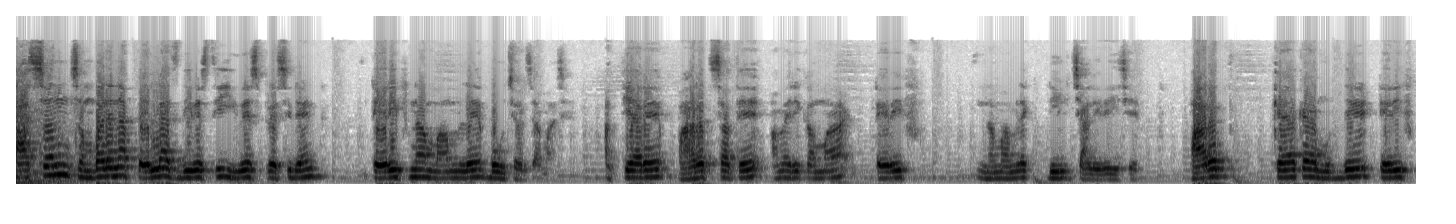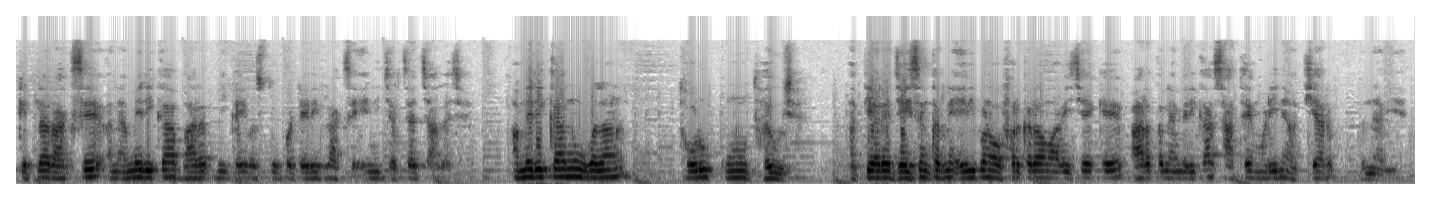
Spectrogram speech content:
શાસન સંભાળ્યાના પહેલા જ દિવસથી યુએસ પ્રેસિડેન્ટ ટેરિફના મામલે બહુ ચર્ચામાં છે. અત્યારે ભારત સાથે અમેરિકામાં ટેરિફના મામલે ડીલ ચાલી રહી છે. ભારત કયા કયા મુદ્દે ટેરિફ કેટલા રાખશે અને અમેરિકા ભારતની કઈ વસ્તુ પર ટેરિફ રાખશે એની ચર્ચા ચાલે છે. અમેરિકાનું વલણ થોડું પૂણું થયું છે. અત્યારે જયશંકરને એવી પણ ઓફર કરવામાં આવી છે કે ભારત અને અમેરિકા સાથે મળીને હથિયાર બનાવીએ.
